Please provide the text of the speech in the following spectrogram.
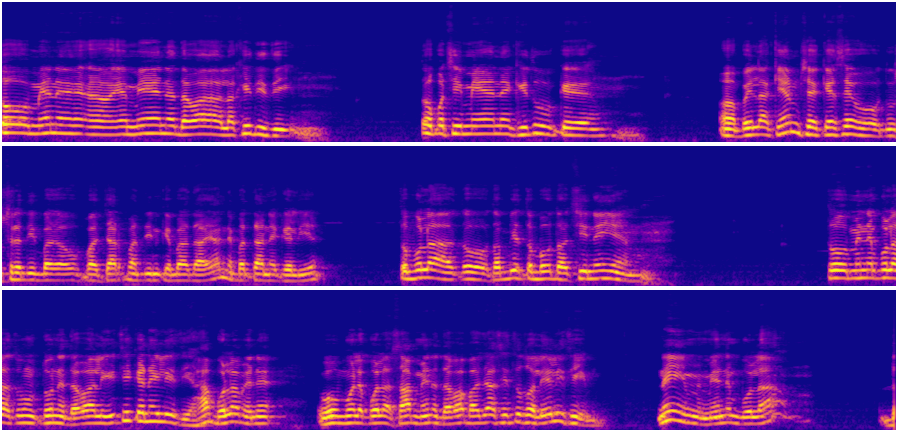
તો મેં ને અ, એ મેં એને દવા લખી દીધી તો પછી મેં એને કીધું કે अ, भैला केम छे कैसे हो दूसरे दिन बाद चार पांच दिन के बाद आया ने बताने के लिए तो बोला तो तबीयत तो बहुत अच्छी नहीं है तो मैंने बोला तू तूने दवा ली थी कि नहीं ली थी हाँ बोला मैंने वो बोले बोला साहब मैंने दवा बाजार से तो, तो ले ली थी नहीं मैंने बोला द,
